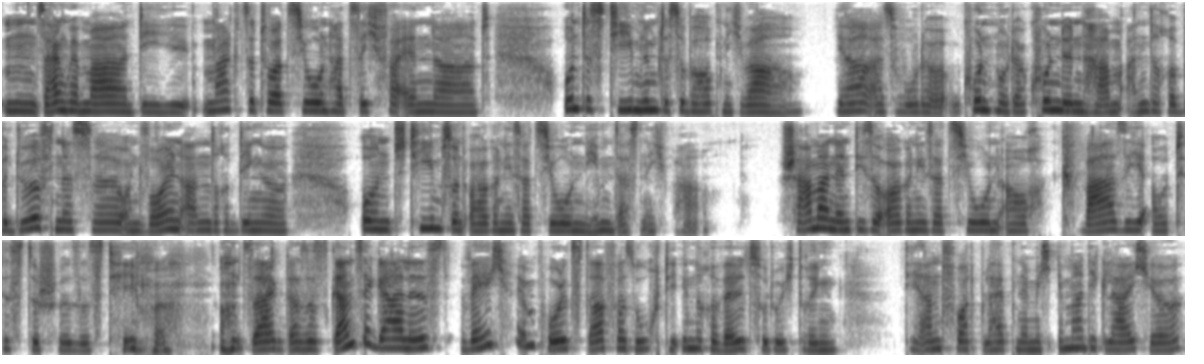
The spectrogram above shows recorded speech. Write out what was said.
Hm, sagen wir mal, die Marktsituation hat sich verändert und das Team nimmt es überhaupt nicht wahr. Ja, also oder Kunden oder Kundinnen haben andere Bedürfnisse und wollen andere Dinge und Teams und Organisationen nehmen das nicht wahr. Schama nennt diese Organisation auch quasi autistische Systeme und sagt, dass es ganz egal ist, welcher Impuls da versucht, die innere Welt zu durchdringen. Die Antwort bleibt nämlich immer die gleiche.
